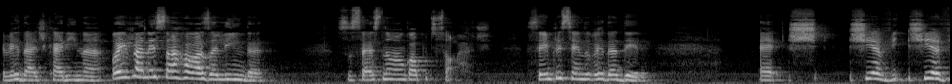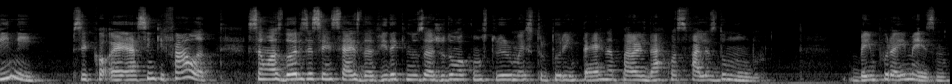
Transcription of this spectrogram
É verdade, Karina. Oi, Vanessa Rosa, linda. Sucesso não é um golpe de sorte. Sempre sendo verdadeira. É, Chiavini, é assim que fala? São as dores essenciais da vida que nos ajudam a construir uma estrutura interna para lidar com as falhas do mundo. Bem por aí mesmo.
